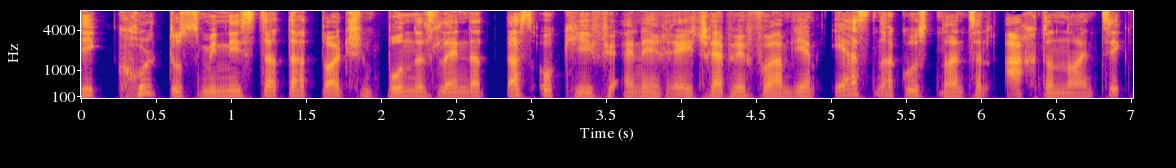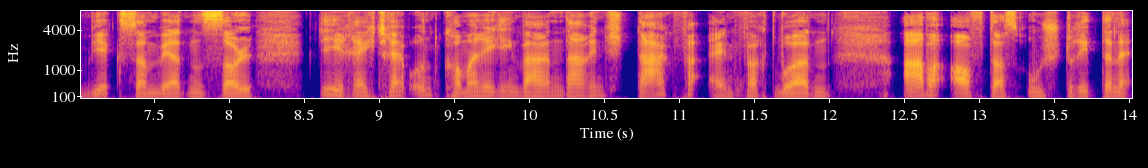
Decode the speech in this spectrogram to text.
die Kultusminister der deutschen Bundesländer das Okay für eine Rechtschreibreform, die am 1. August 1998 wirksam werden soll. Die Rechtschreib- und Kommaregeln waren darin stark vereinfacht worden, aber auf das umstrittene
